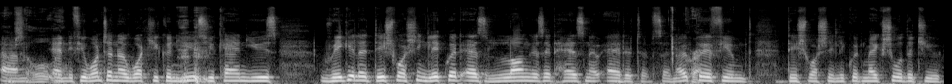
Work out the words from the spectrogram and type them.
Um. And if you want to know what you can use, you can use regular dishwashing liquid as long as it has no additives. So no Correct. perfumed dishwashing liquid. Make sure that you,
